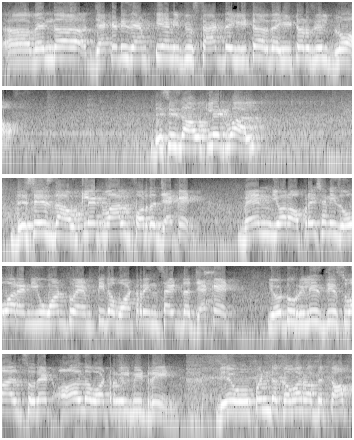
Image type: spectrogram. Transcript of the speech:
uh, when the jacket is empty and if you start the heater the heaters will blow off. This is the outlet valve this is the outlet valve for the jacket. When your operation is over and you want to empty the water inside the jacket you have to release this valve so that all the water will be drained. We have opened the cover of the top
